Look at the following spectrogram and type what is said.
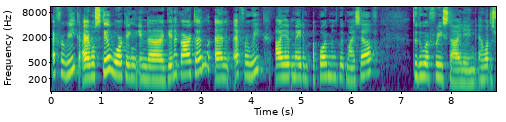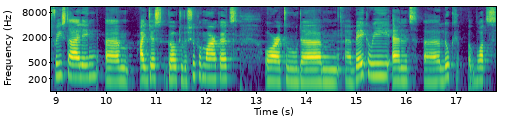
every week, I was still working in the kindergarten, and every week I made an appointment with myself to do a freestyling. And what is freestyling? Um, I just go to the supermarket or to the um, uh, bakery and uh, look what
